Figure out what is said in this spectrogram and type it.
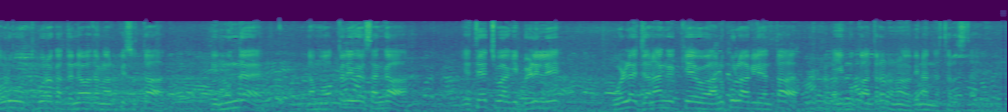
ಅವರಿಗೂ ಉತ್ಪೂರಕ ಧನ್ಯವಾದಗಳನ್ನು ಅರ್ಪಿಸುತ್ತಾ, ಈ ಮುಂದೆ ನಮ್ಮ ಒಕ್ಕಲಿಗರ ಸಂಘ ಯಥೇಚ್ಛವಾಗಿ ಬೆಳೀಲಿ, ಒಳ್ಳೆ ಜನಾಂಗಕ್ಕೆ ಅನುಕೂಲ ಆಗಲಿ ಅಂತ ಈ ಮುಖಾಂತರ ನಾನು ಅಭಿನಂದನೆ ಸಲ್ಲಿಸ್ತಾ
